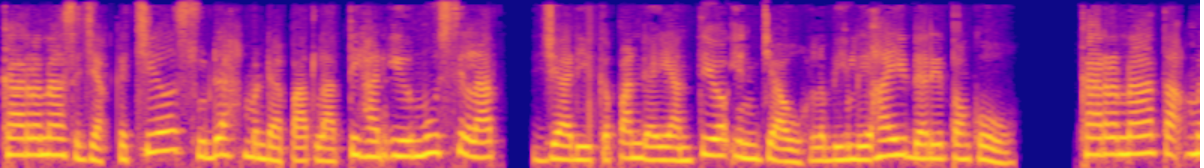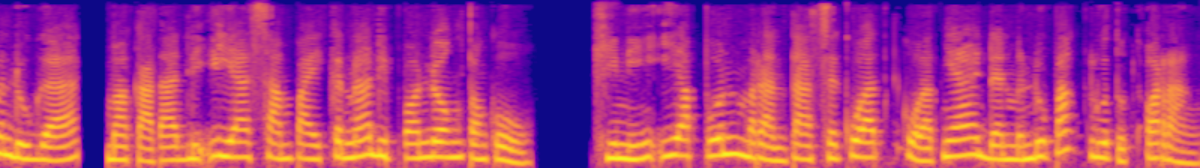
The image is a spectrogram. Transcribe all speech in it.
Karena sejak kecil sudah mendapat latihan ilmu silat, jadi kepandaian Tio In jauh lebih lihai dari Tongko. Karena tak menduga, maka tadi ia sampai kena di pondong tongko. Kini ia pun merantah sekuat-kuatnya dan mendupak lutut orang.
